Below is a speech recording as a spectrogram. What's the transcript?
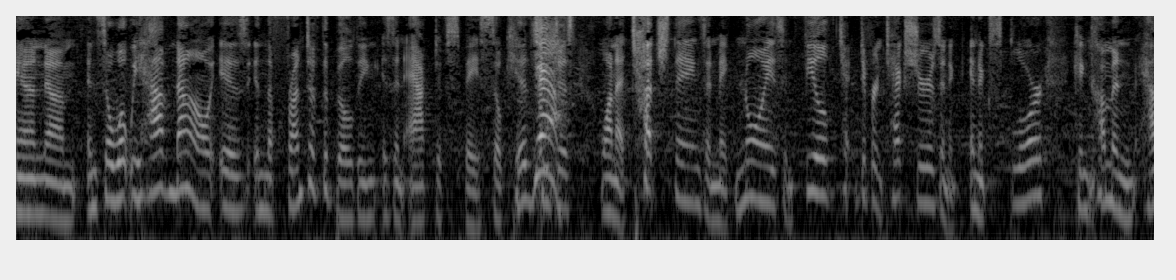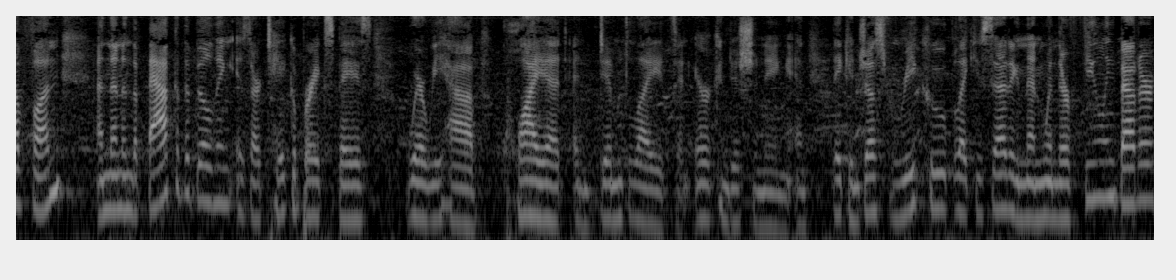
And um, and so what we have now is in the front of the building is an active space. So kids yeah. who just want to touch things and make noise and feel te- different textures and, and explore can come and have fun. And then in the back of the building is our take a break space where we have quiet and dimmed lights and air conditioning and they can just recoup like you said and then when they're feeling better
